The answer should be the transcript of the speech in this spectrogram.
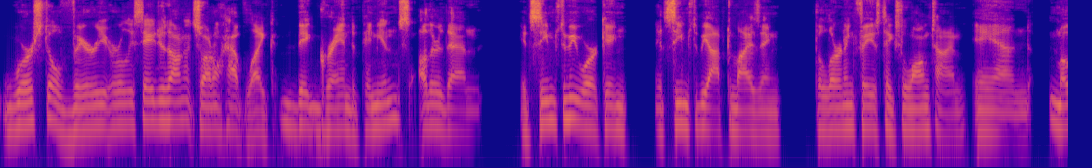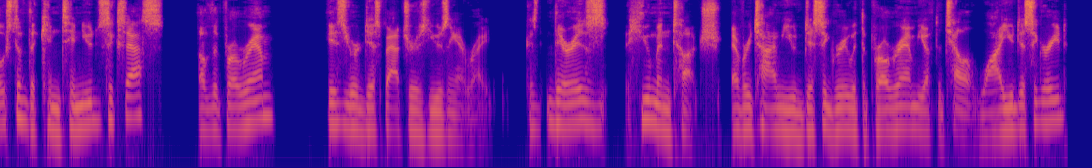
We're still very early stages on it. So I don't have like big grand opinions other than it seems to be working. It seems to be optimizing. The learning phase takes a long time and most of the continued success of the program is your dispatchers using it right because there is human touch. Every time you disagree with the program, you have to tell it why you disagreed,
